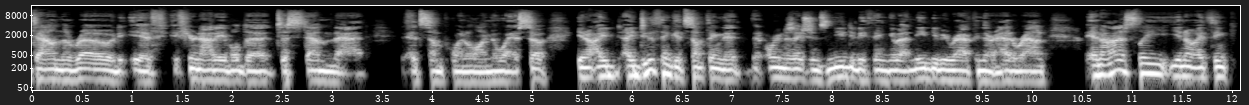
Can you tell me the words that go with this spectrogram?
down the road if if you're not able to to stem that at some point along the way. So, you know, I, I do think it's something that, that organizations need to be thinking about, need to be wrapping their head around. And honestly, you know, I think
